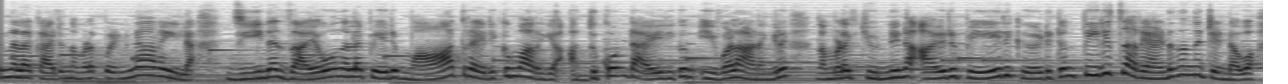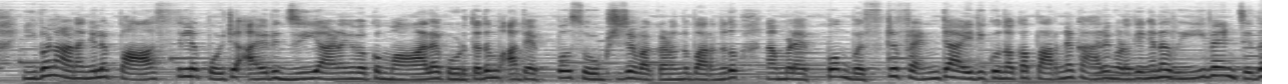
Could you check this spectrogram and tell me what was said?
എന്നുള്ള കാര്യം നമ്മളെ പെണ്ണിനെ അറിയില്ല. ജീന സയോ എന്നുള്ള പേര് മാത്രമായിരിക്കും അറിയുക അതുകൊണ്ടായിരിക്കും ഇവളാണെങ്കിൽ നമ്മളെ കുഞ്ഞിന് ആ ഒരു പേര് കേട്ടിട്ടും തിരിച്ചറിയാണ്ട് നിന്നിട്ടുണ്ടാവുക. ഇവളാണെങ്കിൽ പാസ്റ്റിൽ പോയിട്ട് ആ ഒരു ജീ ആണെങ്കിൽ ഇവക്ക് മാല കൊടുത്തതും അതെപ്പോൾ സൂക്ഷിച്ച് വെക്കണം എന്ന് പറഞ്ഞതും നമ്മളെപ്പം ബെസ്റ്റ് ഫ്രണ്ട് ആയിരിക്കും എന്നൊക്കെ പറഞ്ഞ കാര്യങ്ങളൊക്കെ ഇങ്ങനെ റീവൈൻഡ് ചെയ്ത്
